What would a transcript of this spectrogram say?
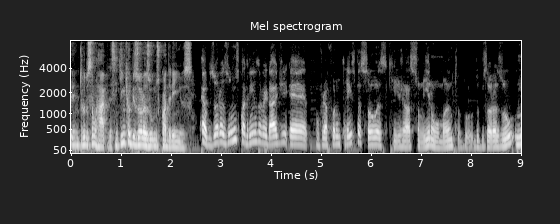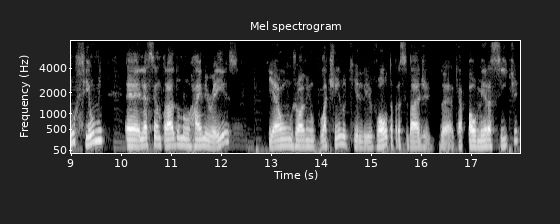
Introdução rápida, assim, quem que é o Besouro Azul nos quadrinhos? É, o Besouro Azul nos quadrinhos, na verdade, é, já foram três pessoas que já assumiram o manto do, do Besouro Azul. No filme, é, ele é centrado no Jaime Reyes, que é um jovem latino que ele volta para a cidade, é, que é a Palmeira City,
